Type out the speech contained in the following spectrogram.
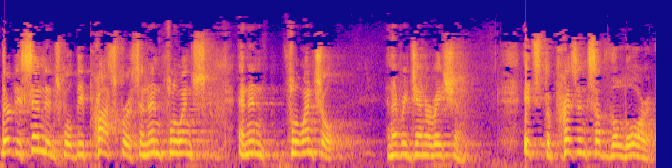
their descendants will be prosperous and influence and influential in every generation. It's the presence of the Lord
